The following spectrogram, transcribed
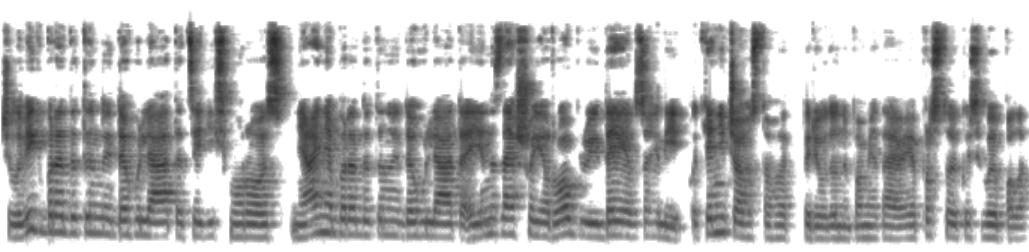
чоловік бере дитину, йде гуляти, це якийсь мороз, няня бере дитину, йде гуляти. А я не знаю, що я роблю, і де я взагалі. От я нічого з того періоду не пам'ятаю, я просто якось випала.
